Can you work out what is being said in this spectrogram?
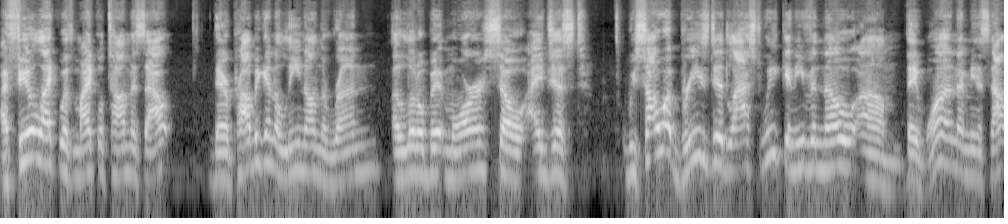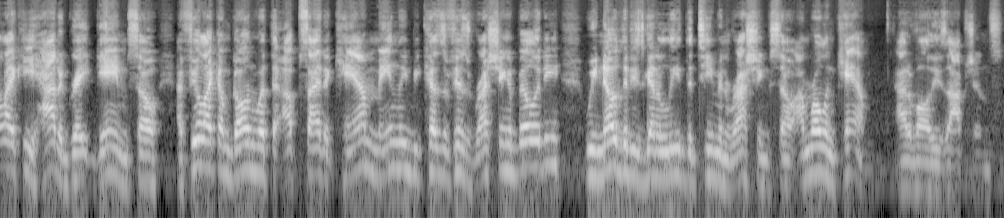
I feel like with Michael Thomas out, they're probably going to lean on the run a little bit more. So I just we saw what Brees did last week, and even though um, they won, I mean, it's not like he had a great game. So I feel like I'm going with the upside of Cam mainly because of his rushing ability. We know that he's going to lead the team in rushing, so I'm rolling Cam out of all these options.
